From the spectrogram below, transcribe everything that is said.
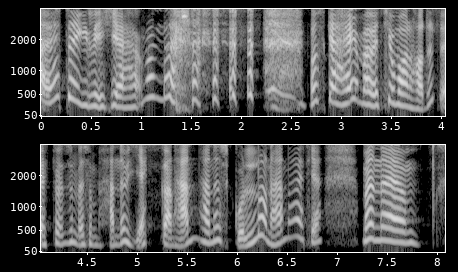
Jeg vet egentlig ikke. Men nå skal jeg hjem. Jeg vet ikke om han hadde det. Som, henne gikk han hen? Henne skulle han hen? Jeg vet ikke. Men, eh,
